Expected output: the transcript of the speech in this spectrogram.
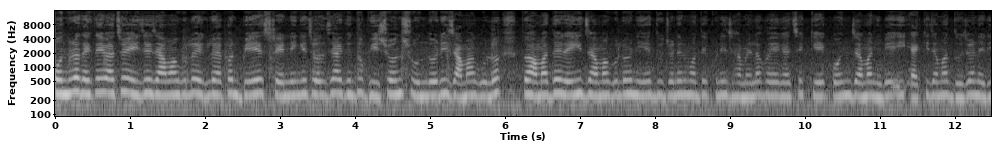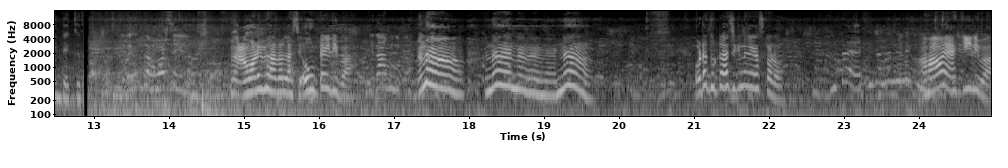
বন্ধুরা দেখতেই পাচ্ছ এই যে জামাগুলো এগুলো এখন বেশ ট্রেন্ডিংয়ে চলছে আর কিন্তু ভীষণ সুন্দরী জামাগুলো। তো আমাদের এই জামাগুলো নিয়ে দুজনের মধ্যে এক্ষুনি ঝামেলা হয়ে গেছে কে কোন জামা নিবে এই একই জামা দুজনেরই দেখতে আমারই ভালো লাগছে ওটাই নিবা। না না না না না না না। ওটা দুটো আছে কিনা জিজ্ঞেস করো? হ্যাঁ একই নিবা।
